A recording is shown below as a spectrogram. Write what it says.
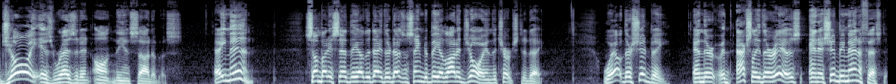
Joy is resident on the inside of us. Amen. Somebody said the other day, there doesn't seem to be a lot of joy in the church today. Well, there should be. And there, actually there is, and it should be manifested.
